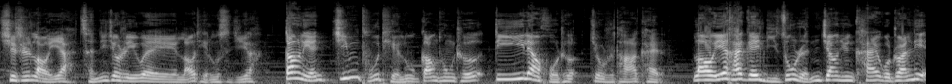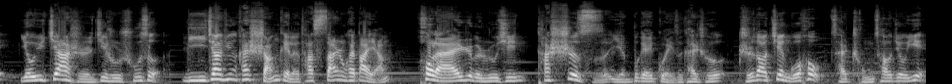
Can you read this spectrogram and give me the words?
其实老爷啊，曾经就是一位老铁路司机了。当年津浦铁路刚通车，第一辆火车就是他开的。老爷还给李宗仁将军开过专列，由于驾驶技术出色，李将军还赏给了他三十块大洋。后来日本入侵，他誓死也不给鬼子开车，直到建国后才重操旧业。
